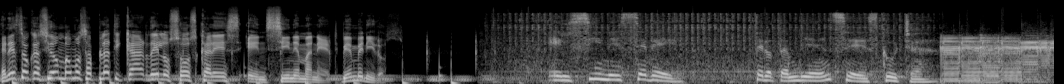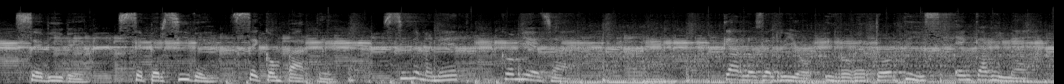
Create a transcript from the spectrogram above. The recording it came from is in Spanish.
En esta ocasión vamos a platicar de los Óscares en Cinemanet. Bienvenidos. El cine se ve, pero también se escucha. Se vive, se percibe, se comparte. Cinemanet comienza. Carlos del Río y Roberto Ortiz en cabina.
